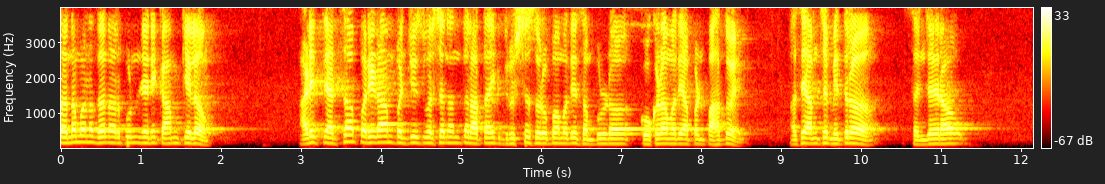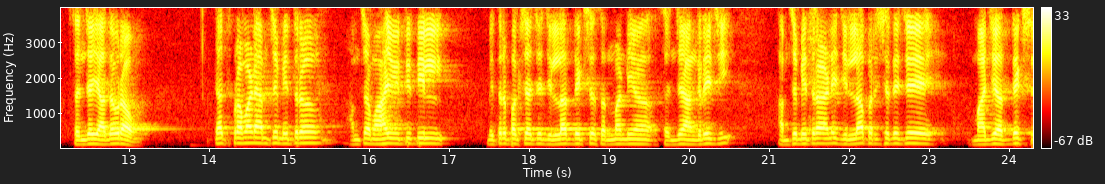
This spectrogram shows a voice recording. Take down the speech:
तनमन धन अर्पून ज्यांनी काम केलं आणि त्याचा परिणाम पंचवीस वर्षानंतर आता एक दृश्य स्वरूपामध्ये संपूर्ण कोकणामध्ये आपण पाहतोय. असे आमचे मित्र संजयराव संजय यादवराव त्याचप्रमाणे आमचे मित्र आमच्या महायुतीतील मित्रपक्षाचे जिल्हाध्यक्ष सन्माननीय संजय आंग्रेजी आमचे मित्र आणि जिल्हा परिषदेचे माजी अध्यक्ष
